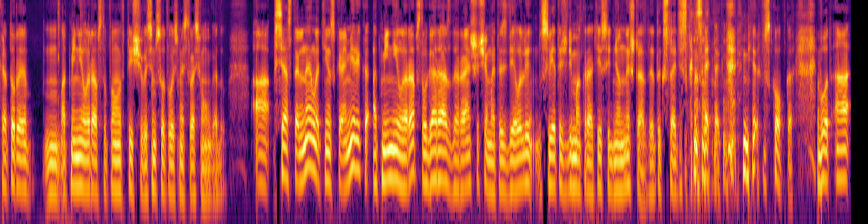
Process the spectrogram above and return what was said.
которая отменила рабство, по-моему, в 1888 году, а вся остальная Латинская Америка отменила рабство гораздо раньше, чем это сделали светоч демократии Соединенные Штаты. Это, кстати сказать так, в скобках. Вот. А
